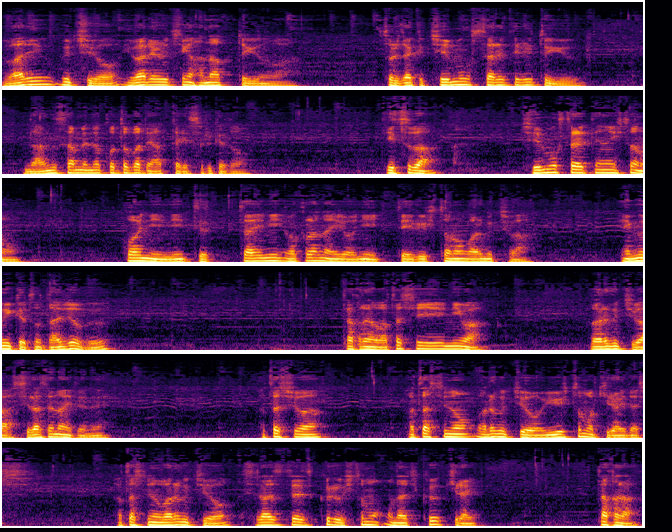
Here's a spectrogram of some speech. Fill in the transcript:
悪口を言われるうちが花というのは、それだけ注目されているという慰めの言葉であったりするけど、実は注目されていない人の本人に絶対にわからないように言っている人の悪口は、えぐいけど大丈夫？だから私には悪口は知らせないでね。私は私の悪口を言う人も嫌いだし、私の悪口を知らせてくる人も同じく嫌い。だから、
